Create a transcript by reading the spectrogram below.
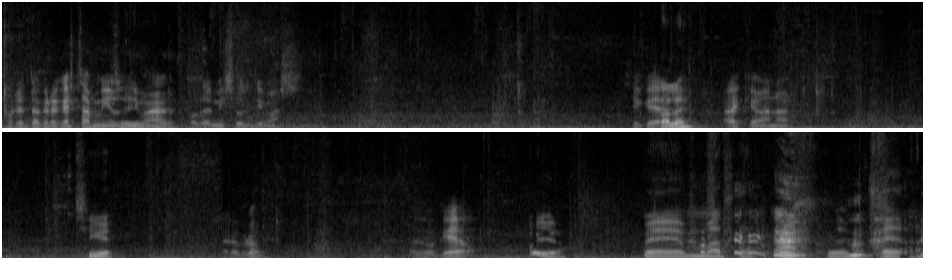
Por cierto, creo que esta es mi Sí, última, eh. O de mis últimas. Así que Dale. hay que ganar. Sigue. Claro, bro. Lo bloqueo. Voy yo. Me mata. Perra.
